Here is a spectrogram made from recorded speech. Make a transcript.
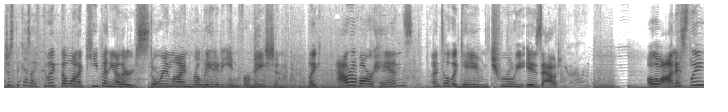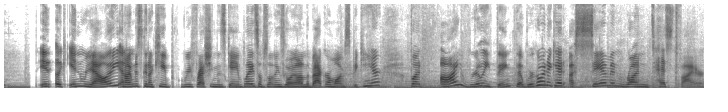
just because I feel like they'll want to keep any other storyline related information, like, out of our hands until the game truly is out. Although honestly, it, like in reality, and I'm just gonna keep refreshing this gameplay so something's going on in the background while I'm speaking here, but I really think that we're going to get a Salmon Run test fire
